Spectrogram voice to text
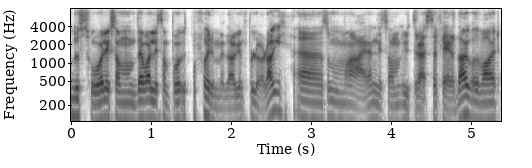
Og du så liksom, Det var liksom på, på formiddagen på lørdag, eh, som er en litt sånn utreiste feriedag. Og det var,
